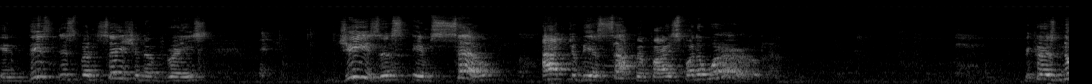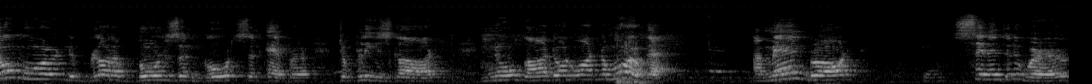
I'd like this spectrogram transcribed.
in this dispensation of grace, Jesus himself had to be a sacrifice for the world. Because no more the blood of bulls and heifer to please God. No, God don't want no more of that. A man brought sin into the world,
